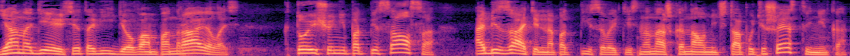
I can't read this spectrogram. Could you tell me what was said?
Я надеюсь, это видео вам понравилось. Кто еще не подписался, обязательно подписывайтесь на наш канал Мечта путешественника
